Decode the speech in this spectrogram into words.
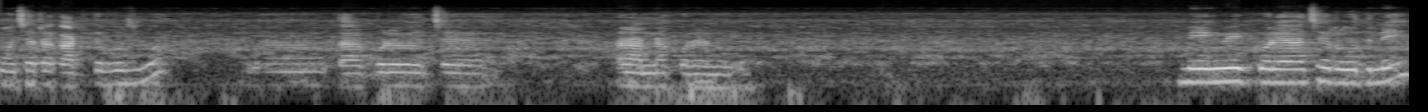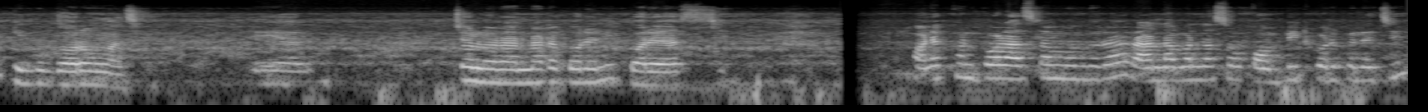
মোচাটা কাটতে বসবো। তারপরে হচ্ছে রান্না করে নেব। মেঘ মেঘ করে আছে, রোদ নেই, কিন্তু গরম আছে। এই আর চলো, রান্নাটা করে নিই পরে আসছি। অনেকক্ষণ পর আসলাম বন্ধুরা রান্না বান্না সব কমপ্লিট করে ফেলেছি।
